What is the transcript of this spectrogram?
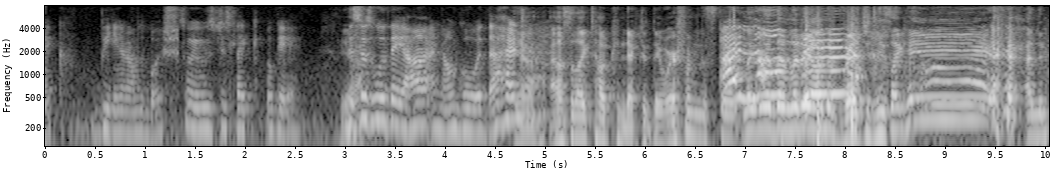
like beating around the bush. So it was just like okay. This is who they are, and I'll go with that. Yeah, I also liked how connected they were from the start. I like they're loved literally on the bridge, and he's like, oh "Hey," and then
